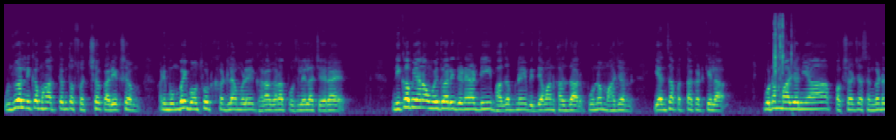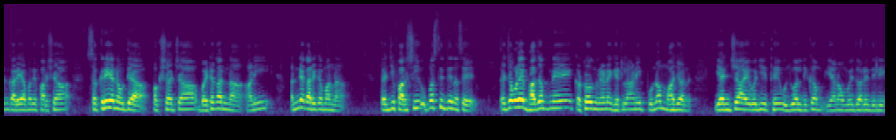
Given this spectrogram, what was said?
उज्ज्वल निकम हा अत्यंत स्वच्छ कार्यक्षम आणि मुंबई बॉम्बस्फोट खडल्यामुळे घराघरात पोचलेला चेहरा आहे. निकम यांना उमेदवारी देण्यासाठी भाजपने विद्यमान खासदार पूनम महाजन यांचा पत्ता कट केला. पूनम महाजन या पक्षाच्या संघटन कार्यामध्ये फारशा सक्रिय नव्हत्या. पक्षाच्या बैठकांना आणि अन्य कार्यक्रमांना त्यांची फारशी उपस्थिती नसे. त्याच्यामुळे भाजपने कठोर निर्णय घेतला आणि पूनम महाजन यांच्याऐवजी इथे उज्ज्वल निकम यांना उमेदवारी दिली.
